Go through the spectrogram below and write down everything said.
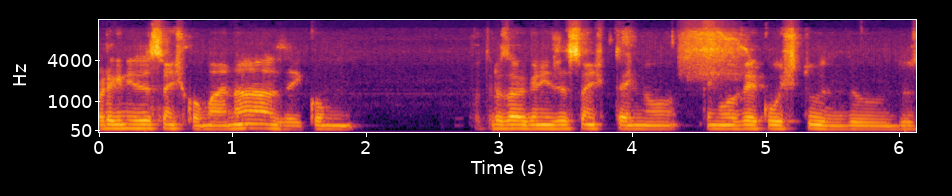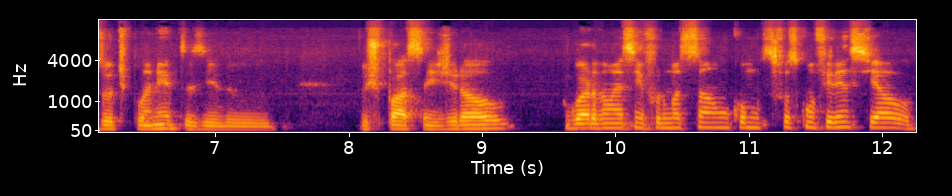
organizações como a NASA e como outras organizações que tenham, tenham a ver com o estudo do, dos outros planetas e do, do espaço em geral guardam essa informação como se fosse confidencial.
